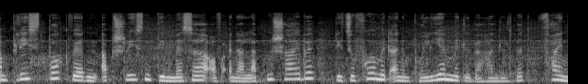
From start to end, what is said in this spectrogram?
Am Pliestbock werden abschließend die Messer auf einer Lappenscheibe, die zuvor mit einem Poliermittel behandelt wird, fein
